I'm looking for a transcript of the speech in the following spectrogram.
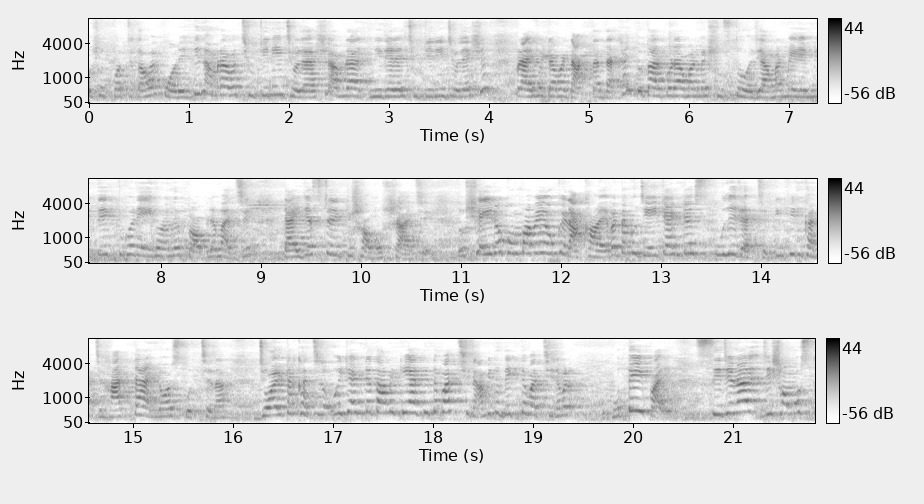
ওষুধপত্র দেওয়া হয়, পরের দিন আমরা আবার ছুটি নিয়ে চলে আসি, আমরা নিজেরাই ছুটি নিয়ে চলে এসে প্রাইভেটে আবার ডাক্তার দেখাই, তো তারপরে আমার মেয়ে সুস্থ হয়ে যায়, আমার মেয়ের এমনিতে একটুখানি এই ধরনের প্রবলেম আছে ডাইজেস্টের একটু সমস্যা আছে, তো সেই রকমভাবেই ওকে রাখা হয়। এবার দেখো যেই টাইমটা স্কুলে যাচ্ছে, টিফিন খাচ্ছে, হাতটা হ্যান্ড ওয়াশ করছে না, জলটা খাচ্ছে না, ওই টাইমটা তো আমি কেয়ার দিতে পারছি না? আমি তো দেখতে পাচ্ছি না। এবার হতেই পারে সিজনাল যে সমস্ত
